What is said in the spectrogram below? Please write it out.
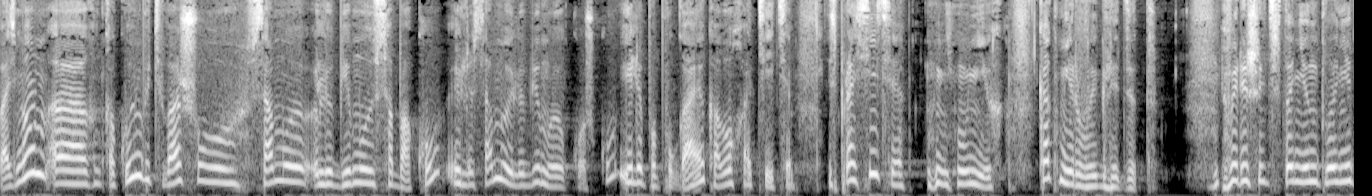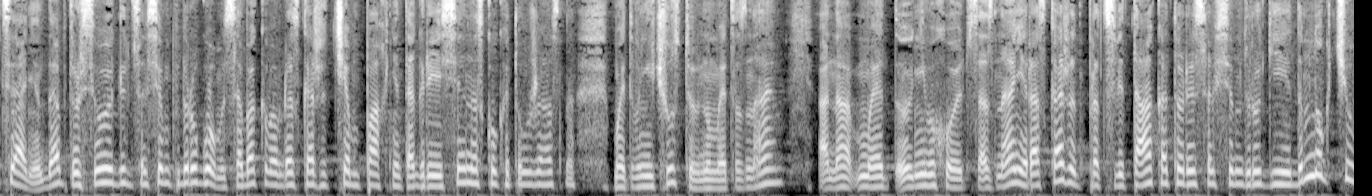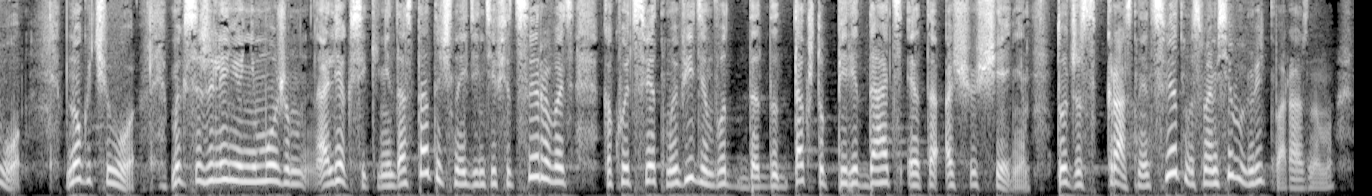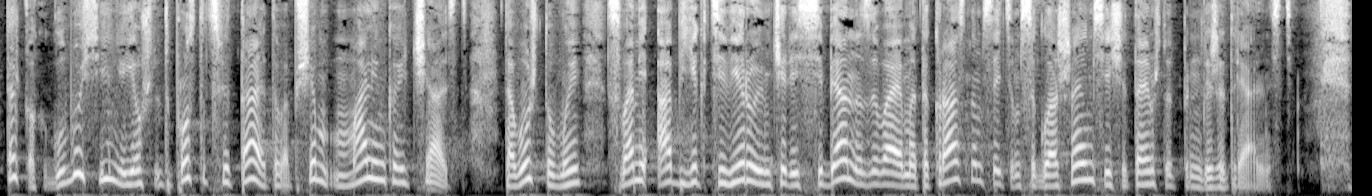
Возьмем э, какую-нибудь вашу самую любимую собаку или самую любимую кошку или попугая, кого хотите, и спросите у них, как мир выглядит. Вы решите, что они инопланетяне, да, потому что все выглядит совсем по-другому. Собака вам расскажет, чем пахнет агрессия, насколько это ужасно. Мы этого не чувствуем, но мы это знаем. Она мы это, не выходит в сознание. Расскажет про цвета, которые совсем другие. Да много чего. Много чего. Мы, к сожалению, не можем о лексике недостаточно идентифицировать, какой цвет мы видим, вот да, да, так, чтобы передать это ощущение. Тот же красный цвет мы с вами все будем видеть по-разному. Так как и голубой, синий, растения, я уж, это просто цвета, это вообще маленькая часть того, что мы с вами объективируем через себя, называем это красным, с этим соглашаемся и считаем, что это принадлежит реальности.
